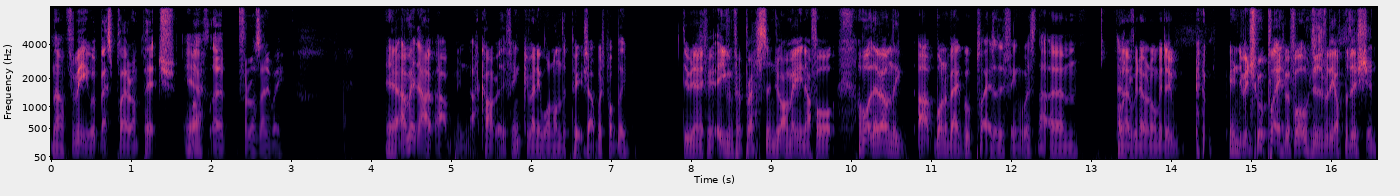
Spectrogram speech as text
No. for me, he was best player on pitch. Yeah. Well, uh, for us anyway. Yeah, I mean, I, I mean, I can't really think of anyone on the pitch that was probably doing anything, even for Preston. Do you know what I mean? I thought, I thought their only uh, one of their good players. I did think was that. Um, I know we don't normally do individual player performances for the opposition,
